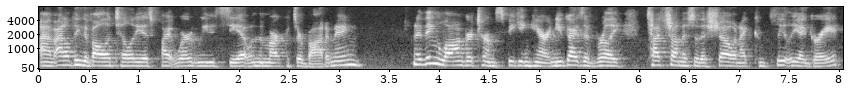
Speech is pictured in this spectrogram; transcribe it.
Um, I don't think the volatility is quite where we see it when the markets are bottoming. And I think longer term speaking here, and you guys have really touched on this with the show, and I completely agree.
